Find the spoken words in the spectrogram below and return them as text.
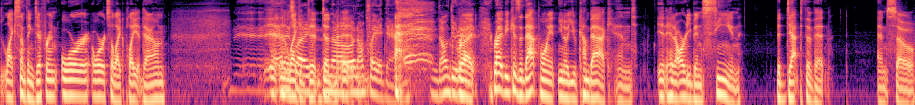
like something different or or to like play it down eh, eh, like, like, it did, did no, it- don't play it down. don't do that. right right because at that point you know you've come back and it had already been seen the depth of it and so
